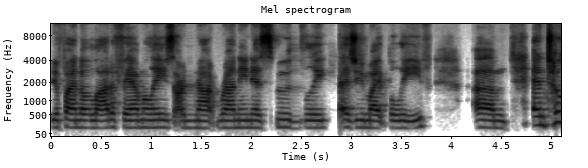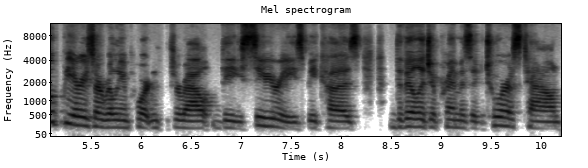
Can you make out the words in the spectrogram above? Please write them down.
you'll find a lot of families are not running as smoothly as you might believe. Um, and topiaries are really important throughout the series because the village of Primm is a tourist town,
